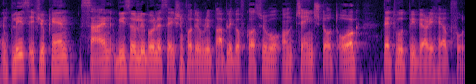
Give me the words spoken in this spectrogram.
And please, if you can, sign visa liberalization for the Republic of Kosovo on change.org. That would be very helpful.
